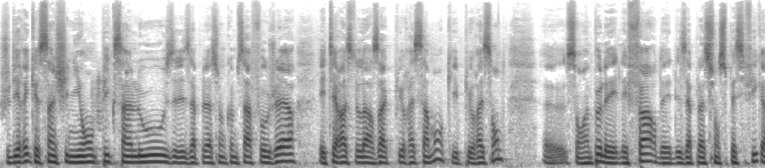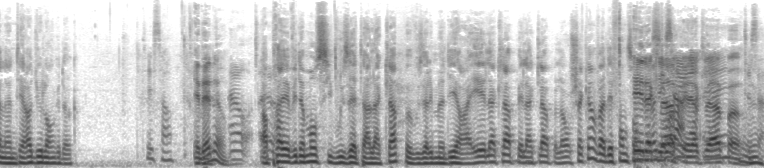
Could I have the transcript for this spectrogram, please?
Je dirais que Saint-Chinian, Pic Saint-Loup, et les appellations comme ça, Faugère et Terrasse de Larzac plus récemment, qui est plus récente, euh, sont un peu les, les phares des, des appellations spécifiques à l'intérieur du Languedoc. C'est ça. Eden Alors, alors, Après, évidemment, si vous êtes à la clap, vous allez me dire, et la clap, et la clap. Alors chacun va défendre son Et la côté. clap, ça. et la clap. C'est ça.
